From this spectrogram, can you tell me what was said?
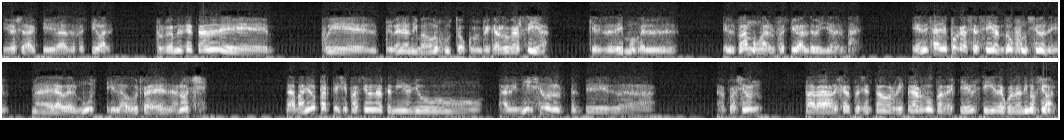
diversas actividades del festival. Propiamente tal, eh, fui el primer animador junto con Ricardo García, que le dimos el, el vamos al Festival de Viña del Mar. En esa época se hacían dos funciones, una era Bermud y la otra era en la noche. La mayor participación la tenía yo al inicio de la actuación para dejar presentado a Ricardo para que él siguiera con la animación.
